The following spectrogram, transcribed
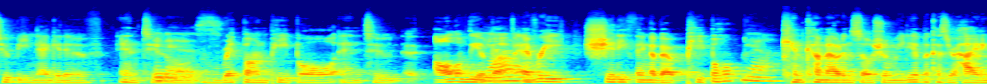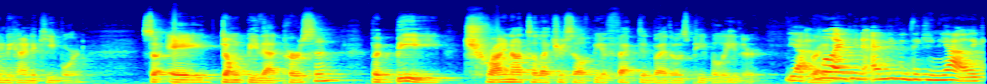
to be negative and to rip on people and to uh, all of the above. Yeah. Every shitty thing about people Yeah. can come out in social media because you're hiding behind a keyboard. So A, don't be that person, but B, try not to let yourself be affected by those people either. Yeah. Right. Well, I mean, I'm even thinking, yeah, like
